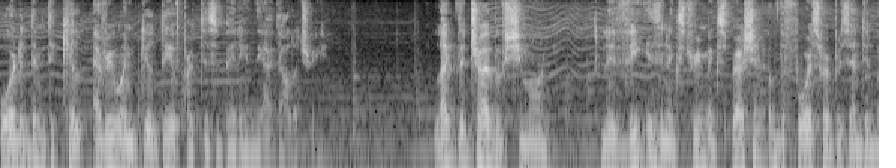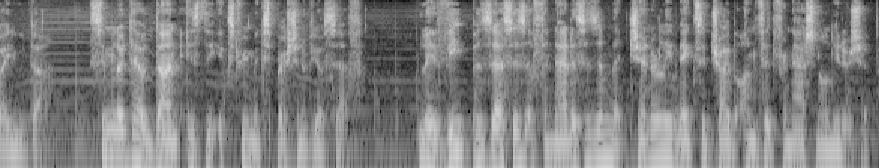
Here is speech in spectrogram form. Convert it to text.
ordered them to kill everyone guilty of participating in the idolatry. Like the tribe of Shimon, Levi is an extreme expression of the force represented by Yudah, similar to how Dan is the extreme expression of Yosef. Levi possesses a fanaticism that generally makes a tribe unfit for national leadership.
